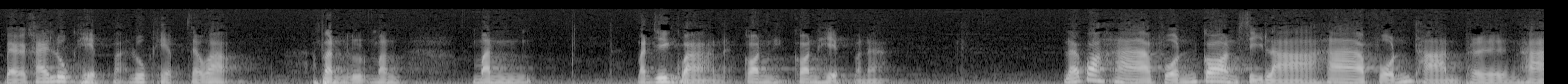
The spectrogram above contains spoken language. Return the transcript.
แบบคล้ายลูกเห็บอะลูกเห็บแต่ว่ามันมันมันมันยิ่งกว่าก้อนก้อนเห็บนะ แล้วก็หาฝนก้อนศิลา หาฝนฐานเพลิง หา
